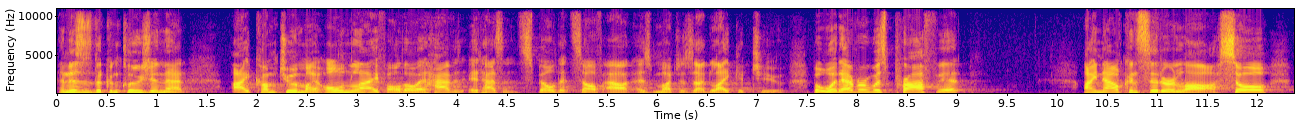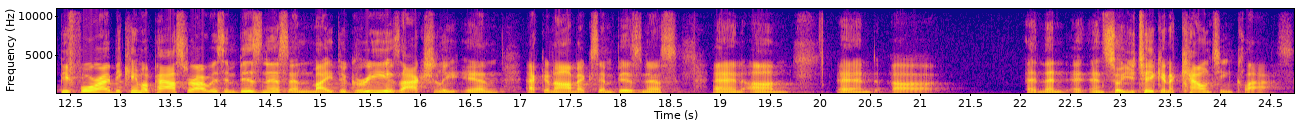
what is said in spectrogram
And this is the conclusion that I come to in my own life, although it, have, it hasn't spelled itself out as much as I'd like it to. But whatever was profit, I now consider loss. So before I became a pastor, I was in business, and my degree is actually in economics and business. And, um, and, uh, and, then, and, and so you take an accounting class.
